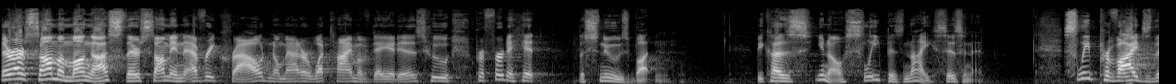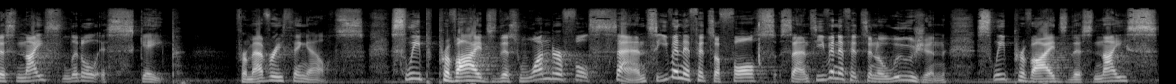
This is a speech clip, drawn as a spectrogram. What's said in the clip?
There are some among us, there's some in every crowd, no matter what time of day it is, who prefer to hit the snooze button. Because, you know, sleep is nice, isn't it? Sleep provides this nice little escape from everything else. Sleep provides this wonderful sense, even if it's a false sense, even if it's an illusion, sleep provides this nice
